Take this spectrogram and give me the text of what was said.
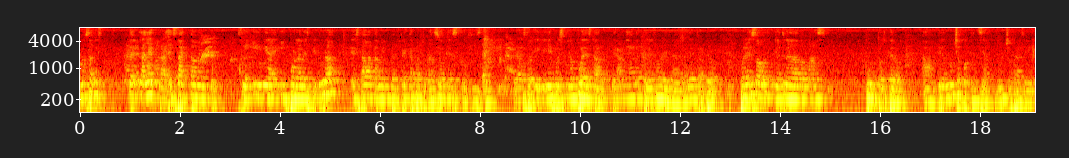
no sabiste la letra, exactamente. Sí, y mira, y por la vestidura estaba también perfecta para tu canción que escogiste. Y, y, pues no puede estar mirando el teléfono y la, la letra, pero por eso yo te hubiera dado más puntos, pero ah, tienes mucho potencial, mucho para seguir.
